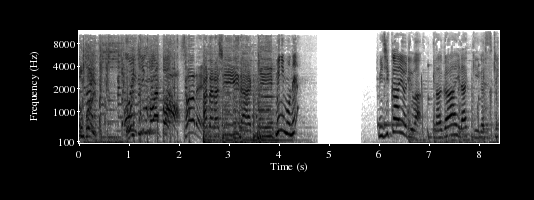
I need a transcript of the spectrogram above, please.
美味しくなった。それ。新しいラッキー。ミニもね。短いよりは長いラッキーが好き。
